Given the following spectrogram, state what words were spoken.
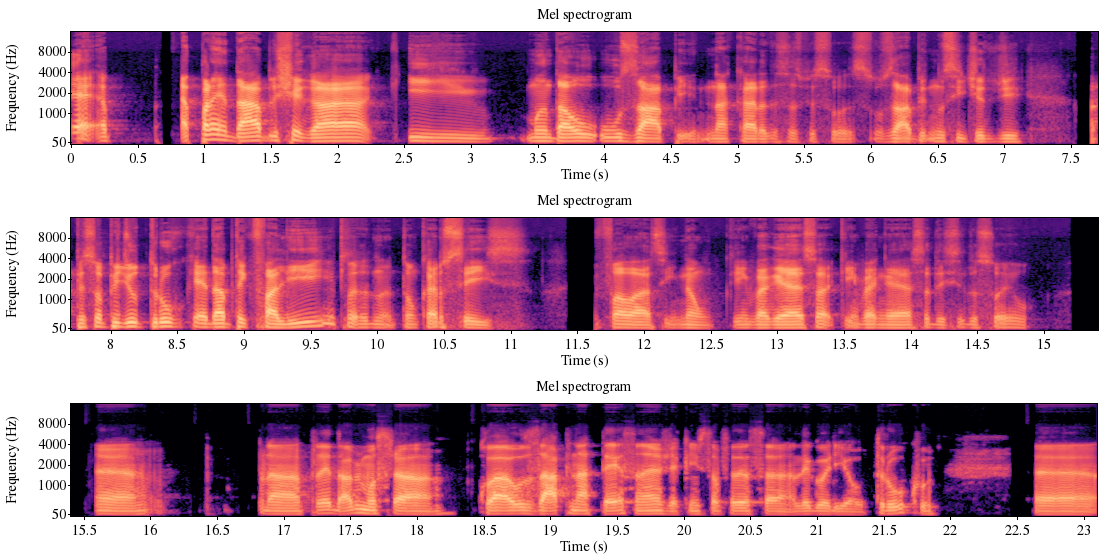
É, é, é pra EW chegar e mandar o, o zap na cara dessas pessoas. O zap no sentido de a pessoa pediu o truco que a EW tem que falir, então quero seis falar assim, não, quem vai ganhar essa, quem vai ganhar essa descida sou eu. É, pra, pra EW mostrar qual o zap na testa, né? Já que a gente tá fazendo essa alegoria ao truco. É,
